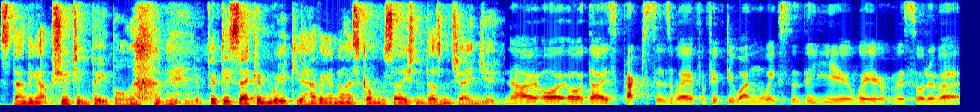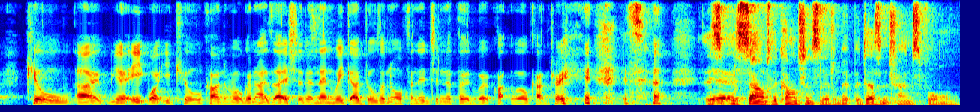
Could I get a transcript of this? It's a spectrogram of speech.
standing up shooting people. 52nd week, you're having a nice conversation, it doesn't change you. No, or, or those practices where for 51 weeks of the year we're, we're sort of a kill, uh, you know, eat what you kill kind of organisation, and then we go build an orphanage in a third world country. it's, uh, yeah. It salves the conscience a little bit, but doesn't transform.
